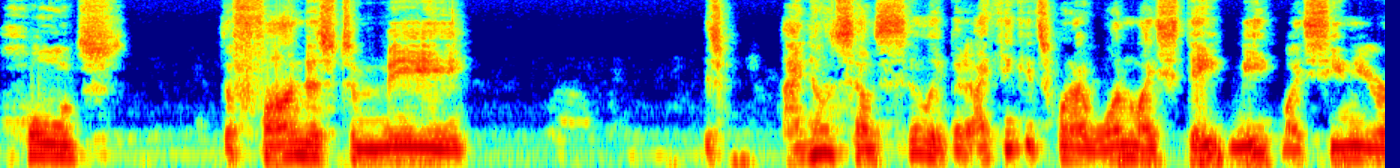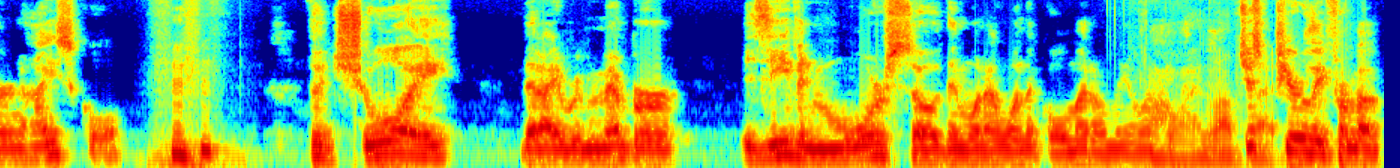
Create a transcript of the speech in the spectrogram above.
holds the fondest to me I know it sounds silly, but I think it's when I won my state meet my senior year in high school. the joy that I remember is even more so than when I won the gold medal in the Olympics. Oh, I love Just that. purely from a,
